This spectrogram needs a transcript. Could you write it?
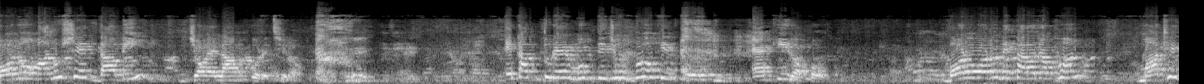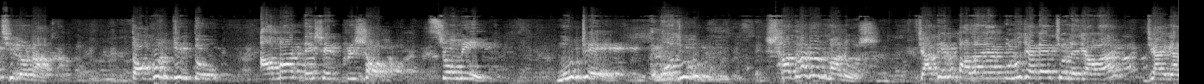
গণমানুষের দাবি জয়লাভ করেছিল। একাত্তরের মুক্তিযুদ্ধ কিন্তু একই রকম। বড় বড় নেতারা যখন মাঠে ছিল না, তখন কিন্তু আমার দেশের কৃষক, শ্রমিক, মুটে, মজুর, সাধারণ মানুষ, যাদের পালায়া কোনো জায়গায় চলে যাওয়ার জায়গা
